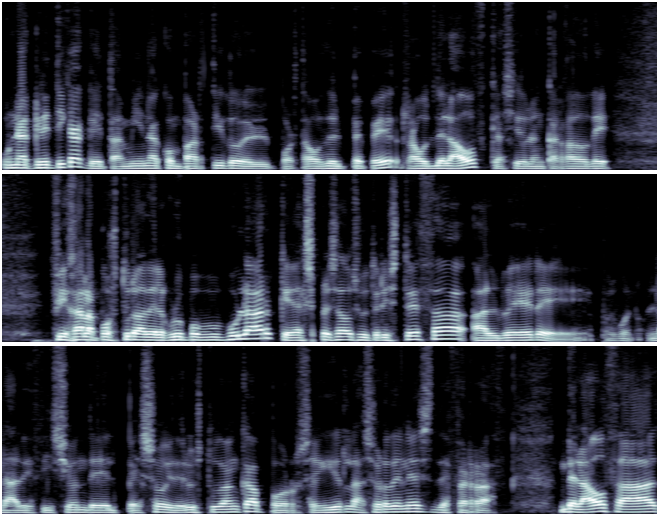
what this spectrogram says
Una crítica que también ha compartido el portavoz del PP, Raúl de la Hoz, que ha sido el encargado de fijar la postura del Grupo Popular, que ha expresado su tristeza al ver eh, pues bueno, la decisión del PSOE y de Luis Tudanca por seguir las órdenes de Ferraz. De la Hoz ha,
